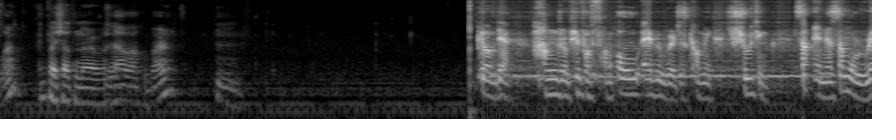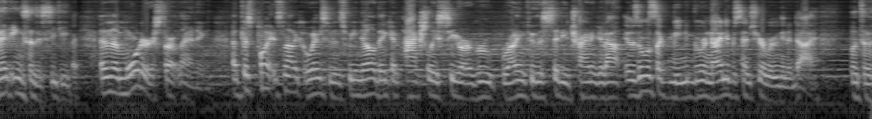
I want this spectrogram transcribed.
What? People are shouting out. Allahu Akbar. Hmm. Over there, hundred people from all everywhere just coming, shooting. Some and then some were red inside the city. And the mortars start landing. At this point, it's not a coincidence. We know they can actually see our group running through the city trying to get out. It was almost like we, we were 90% sure we were gonna die. But uh,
